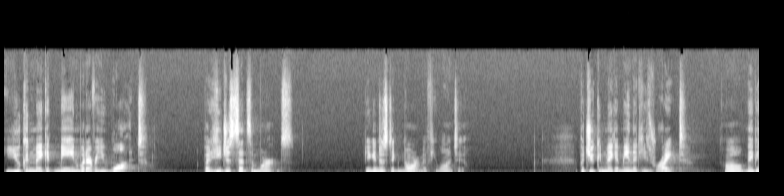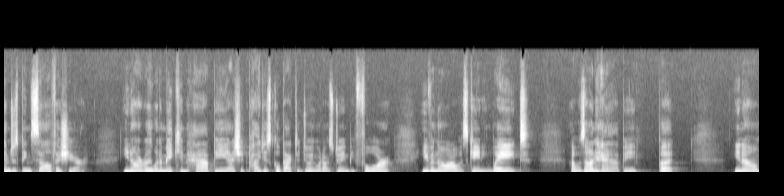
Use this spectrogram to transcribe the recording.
You can make it mean whatever you want, but he just said some words. You can just ignore him if you want to. But you can make it mean that he's right. Oh, maybe I'm just being selfish here. You know, I really want to make him happy. I should probably just go back to doing what I was doing before, even though I was gaining weight. I was unhappy, but you know,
